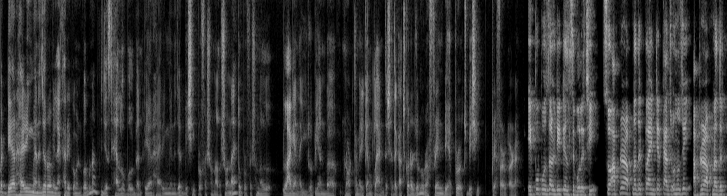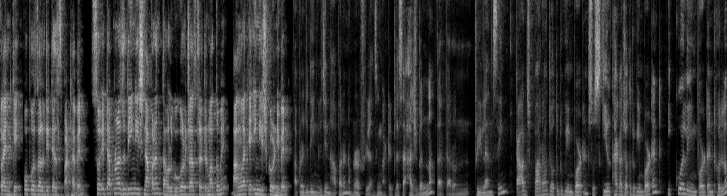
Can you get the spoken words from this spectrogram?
বাট ডেয়ার হায়ারিং ম্যানেজারও আমি লেখা রেকমেন্ড করব না, আপনি জাস্ট হ্যালো বলবেন। ডেয়ার হায়ারিং ম্যানেজার বেশি প্রফেশনাল শোনায়, তো প্রফেশনাল লাগে না ইউরোপিয়ান বা নর্থ আমেরিকান ক্লায়েন্টদের সাথে কাজ করার জন্য, ওরা ফ্রেন্ডলি অ্যাপ্রোচ বেশি প্রেফার করে। এই প্রপোজাল ডিটেলসে বলেছি সো আপনারা আপনাদের ক্লায়েন্টের কাজ অনুযায়ী, আপনারা আপনাদের ক্লায়েন্টকে প্রপোজাল ডিটেলস পাঠাবেন। সো এটা আপনারা যদি ইংলিশ না পারেন তাহলে গুগল ট্রান্সলেটের মাধ্যমে বাংলাকে ইংলিশ করে নেবেন। আপনারা যদি ইংরেজি না পারেন আপনারা ফ্রিল্যান্সিং মার্কেট প্লেসে আসবেন না। তার কারণ ফ্রিল্যান্সিং কাজ পারা যতটুকু ইম্পর্টেন্ট সো স্কিল থাকা যতটুকু ইম্পর্টেন্ট ইকুয়ালি ইম্পর্টেন্ট হলো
